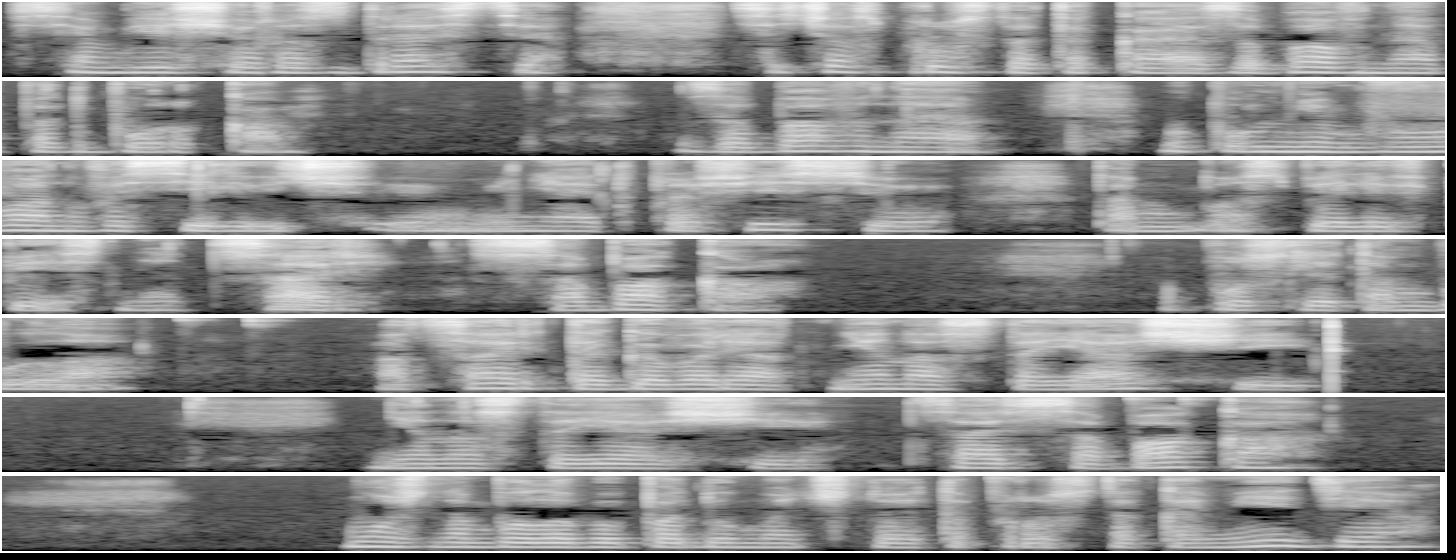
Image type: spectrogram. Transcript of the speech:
Всем еще раз здрасте. Сейчас просто такая забавная подборка. Забавная. Мы помним, Иван Васильевич меняет профессию. Там спели в песне «Царь, собака». А после там было «А царь-то, говорят, не настоящий». Не настоящий. Царь-собака. Можно было бы подумать, что это просто комедия.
